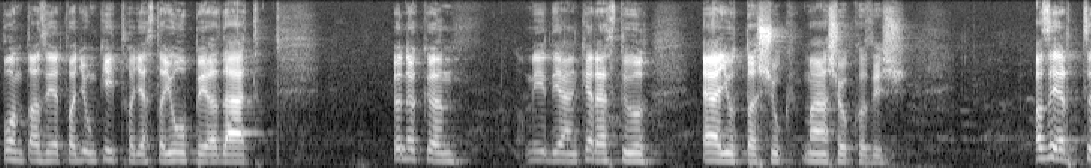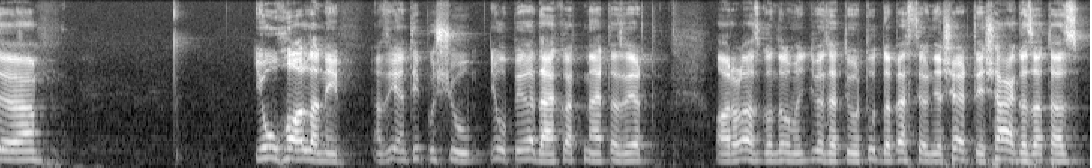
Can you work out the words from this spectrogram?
pont azért vagyunk itt, hogy ezt a jó példát önökön, a médián keresztül eljuttassuk másokhoz is. Azért jó hallani az ilyen típusú jó példákat, mert azért arról azt gondolom, hogy vezető úr tudna beszélni, hogy a sertés ágazat az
